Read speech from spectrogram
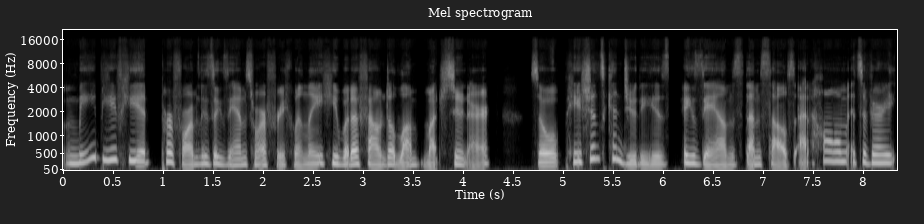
maybe if he had performed these exams more frequently, he would have found a lump much sooner. So, patients can do these exams themselves at home. It's a very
